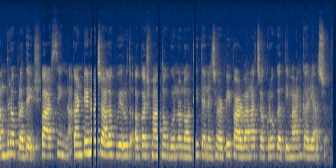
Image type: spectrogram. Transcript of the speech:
આંધ્રપ્રદેશ પાર્સિંગના કન્ટેનર ચાલક વિરુદ્ધ અકસ્માતનો ગુનો નોંધી તેને ઝડપી પાડવાના ચક્રો ગતિમાન કર્યા છે.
